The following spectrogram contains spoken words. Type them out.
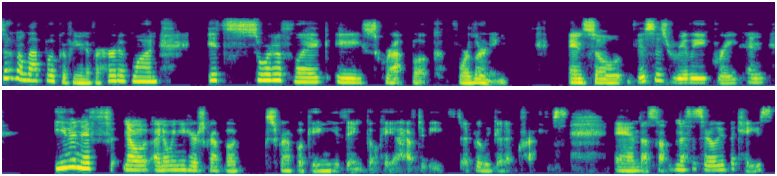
done a lap book or if you never heard of one, it's sort of like a scrapbook for learning. And so this is really great. And even if now I know when you hear scrapbook scrapbooking, you think, okay, I have to be really good at crafts. And that's not necessarily the case,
